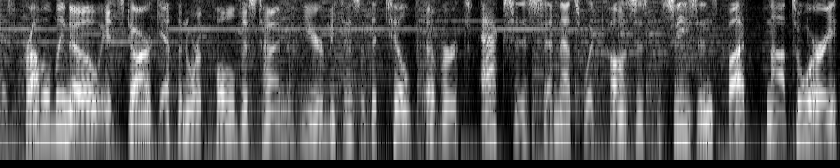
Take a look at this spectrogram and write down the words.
As you probably know, it's dark at the North Pole this time of year because of the tilt of Earth's axis, and that's what causes the seasons, but not to worry.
